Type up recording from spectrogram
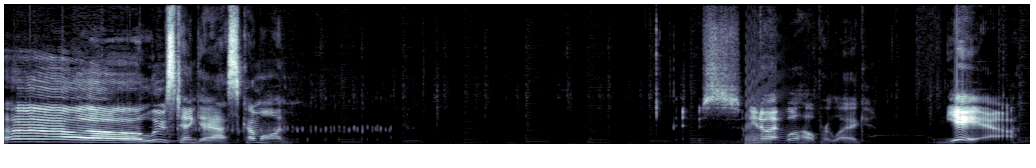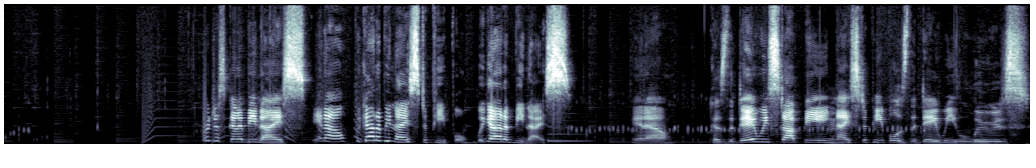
Oh, lose 10 gas. Come on. You know what? We'll help her leg. Yeah. We're just gonna be nice. You know, we gotta be nice to people. We gotta be nice. You know? Because the day we stop being nice to people is the day we lose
